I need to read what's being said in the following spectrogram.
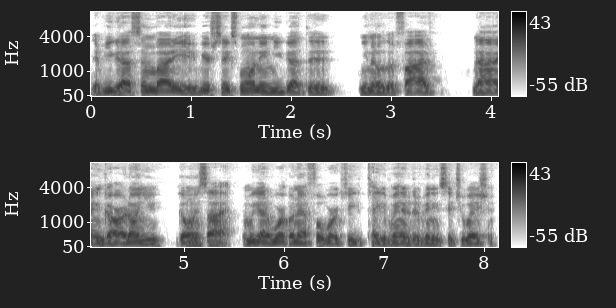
If you got somebody, if you're six one and you got the, you know, the five nine guard on you, go inside. And we got to work on that footwork so you can take advantage of any situation.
